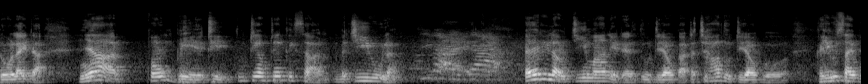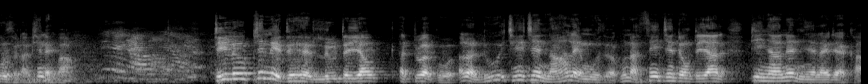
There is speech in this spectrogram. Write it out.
လိုလိုက်တာညဖုန်းဘေးအထိသူတယောက်တည်းကိစ္စမကြည့်ဘူးလားကြီးပါလေဗျာအဲ့ဒီလောက်ကြီးမားနေတဲ့သူတယောက်ကတခြားသူတယောက်ကိုဂယုစိုက်ဖို့ဆိုတာဖြစ်နိုင်ပါ့မလားပြည့်နေတာပါဗျာ ဒီလိုဖြစ်နေတဲ့လူတယောက်အတွက်ကိုအဲ့တော့လူအချင်းချင်းနားလည်မှုဆိုတော့ခုနစင်ကျင်တုံတရားနဲ့ပညာနဲ့မြင်လိုက်တဲ့အခါ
